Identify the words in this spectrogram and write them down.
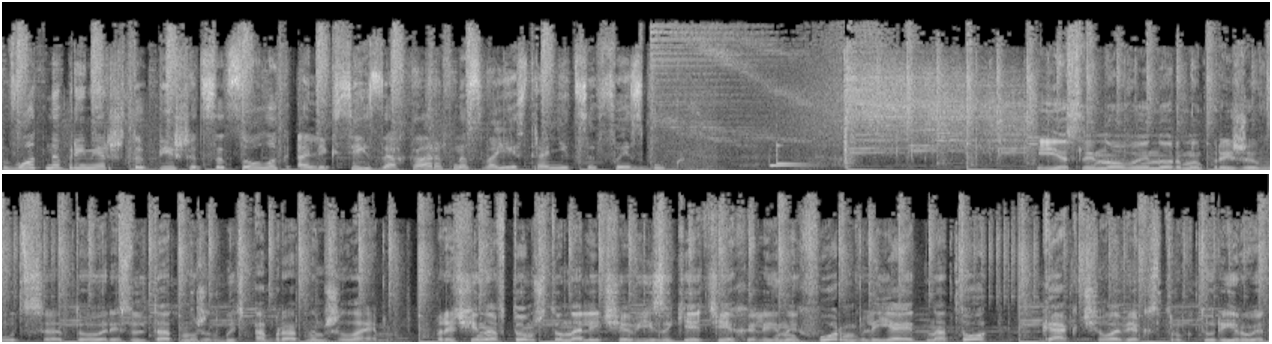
Вот, например, что пишет социолог Алексей Захаров на своей странице в Facebook. Если новые нормы приживутся, то результат может быть обратным желаемым. Причина в том, что наличие в языке тех или иных форм влияет на то, как человек структурирует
